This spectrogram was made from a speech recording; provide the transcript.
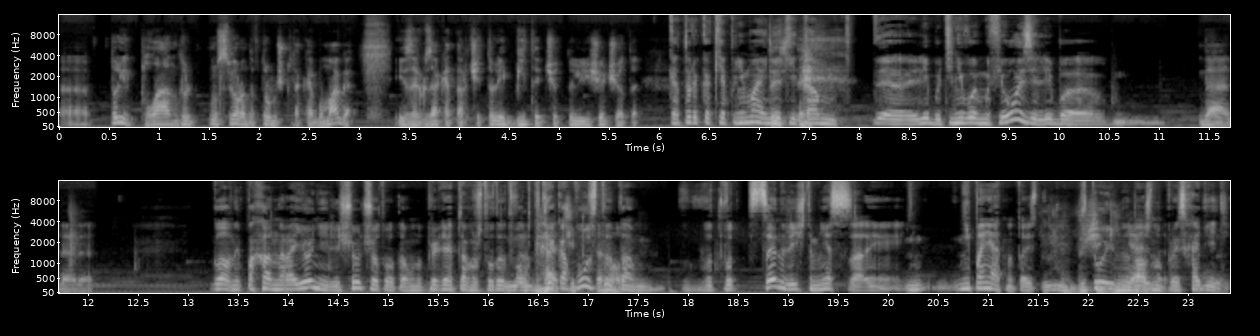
э, то ли план, то ли, ну, свернутая в трубочку такая бумага из рюкзака торчит, то ли бита, что то ли еще что-то. Который, как я понимаю, То есть- некий там э, либо теневой мафиози, либо Да, да, да. главный пахан на районе или еще что-то там определяет, потому что вот это Ну вот, да, где типа капуста, того. там, вот, вот сцена лично мне с- э, непонятно, то есть Ну, что именно гениально. должно происходить,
